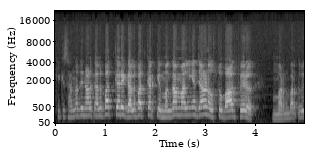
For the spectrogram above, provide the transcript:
ਕਿ ਕਿਸਾਨਾਂ ਦੇ ਨਾਲ ਗੱਲਬਾਤ ਕਰੇ, ਗੱਲਬਾਤ ਕਰਕੇ ਮੰਗਾਂ ਮੰਨ ਲੀਆਂ ਜਾਣ, ਉਸ ਤੋਂ ਬਾਅਦ ਫਿਰ ਮਰਨ ਵਰਤ ਵੀ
